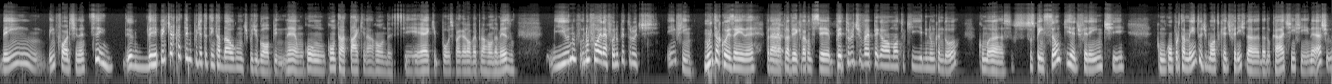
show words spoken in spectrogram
bem, bem forte, né? Sim, de repente a KTM podia ter tentado dar algum tipo de golpe, né? Um, um contra-ataque na Honda, se é que pô, o Spargarol vai pra Honda mesmo. E não, não foi, né? Foi no Petrucci. Enfim, muita coisa aí, né? Pra, é. Pra ver o que vai acontecer. Petrucci vai pegar uma moto que ele nunca andou, com uma suspensão que é diferente com um comportamento de moto que é diferente da, da Ducati, enfim, né? Acho que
